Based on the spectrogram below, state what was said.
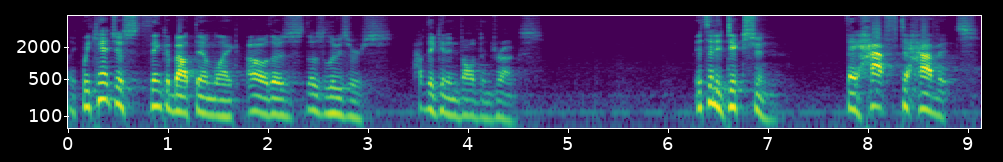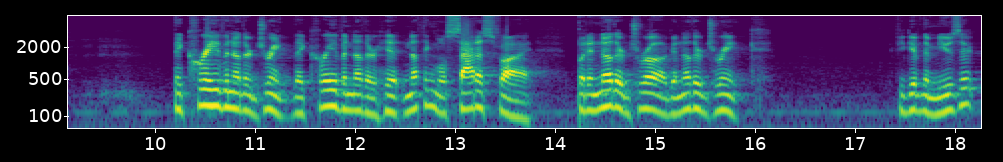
like we can't just think about them like, oh, those, those losers. How'd they get involved in drugs? It's an addiction. They have to have it. They crave another drink. They crave another hit. Nothing will satisfy but another drug, another drink. If you give them music,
